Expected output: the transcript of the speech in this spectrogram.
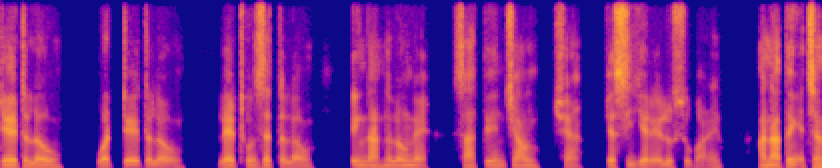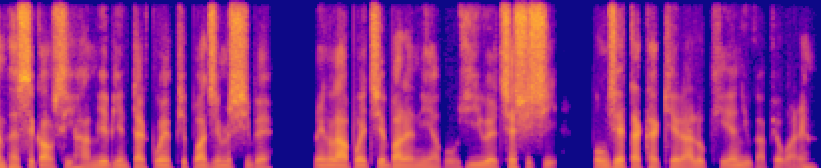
တဲတလုံးဝတ်တဲတလုံးလဲထွန်ဆက်တလုံးအင်္ဂါနှလုံးနဲ့စာတင်ချောင်းချံပျက်စီးခဲ့တယ်လို့ဆိုပါတယ်။အာနာသိန်းအကြမ်းဖက်စစ်ကောင်စီဟာမြေပြင်တိုက်ပွဲဖြစ်ပွားခြင်းမရှိဘဲမင်္ဂလာပွဲကျင်းပတဲ့နေရာကိုရည်ရွယ်ချက်ရှိရှိပုံကျဲတိုက်ခတ်ခဲ့တာလို့ KNU ကပြောပါတယ်။ပုံ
